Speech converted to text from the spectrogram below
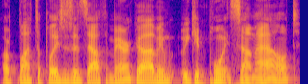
or lots of places in South America. I mean, we can point some out.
